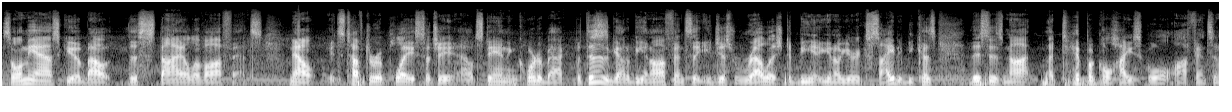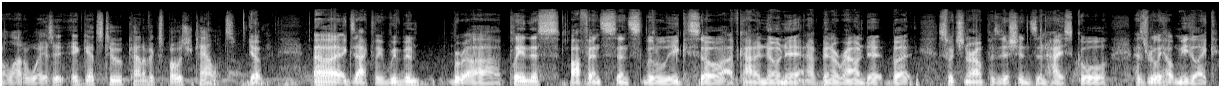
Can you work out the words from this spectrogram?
So let me ask you about the style of offense. Now, it's tough to replace such an outstanding quarterback, but this has got to be an offense that you just relish to be, you know, you're excited because this is not a typical high school offense in a lot of ways. It, it gets to kind of expose your talents. Yep, uh, exactly. We've been uh, playing this offense since Little League, so I've kind of known it and I've been around it. But switching around positions in high school has really helped me like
